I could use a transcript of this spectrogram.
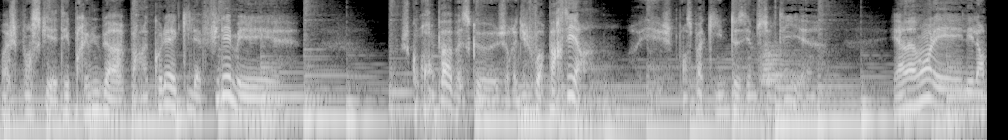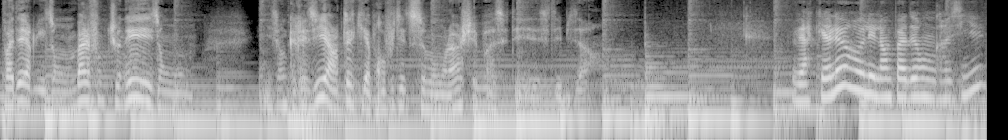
moi, je pense qu'il a été prévenu par, par un collègue qui l'a filé, mais. Je comprends pas, parce que j'aurais dû le voir partir. Et je pense pas qu'il y ait une deuxième sortie. Et à un moment, les, les lampadaires, ils ont mal fonctionné, ils ont, ils ont grésillé. Alors peut-être qu'il a profité de ce moment-là, je sais pas, c'était, bizarre. Vers quelle heure euh, les lampadaires ont grésillé?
